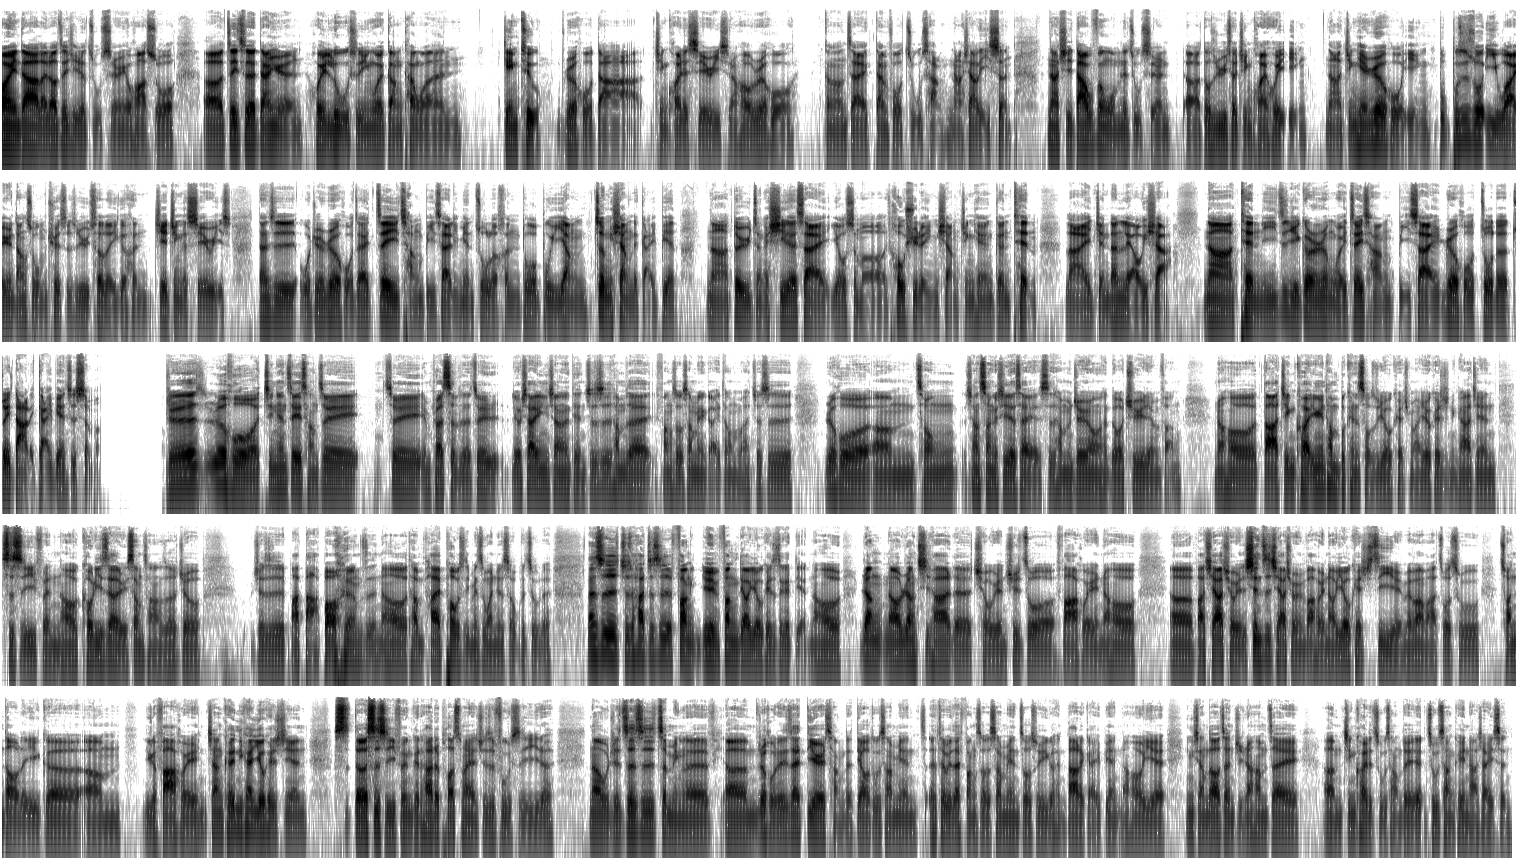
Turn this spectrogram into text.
欢迎大家来到这期的主持人有话说。呃，这次的单元会录是因为刚看完 Game Two 热火打金块的 Series，然后热火刚刚在丹佛主场拿下了一胜。那其实大部分我们的主持人呃都是预测金块会赢。那今天热火赢不不是说意外，因为当时我们确实是预测了一个很接近的 Series。但是我觉得热火在这一场比赛里面做了很多不一样正向的改变。那对于整个系列赛有什么后续的影响？今天跟 Ten 来简单聊一下。那 Ten 你自己个人认为这一场比赛热火做的最大的改变是什么？我觉得热火今天这一场最最 impressive 的、最留下印象的点，就是他们在防守上面的改动吧。就是热火，嗯，从像上个系列赛也是，他们就用很多区域联防。然后打金块，因为他们不可能守住 Jokic 嘛。Jokic 你看他今天四十一分，然后 Cody Zeller 上场的时候就就是把他打爆这样子。然后他们他在 post 里面是完全守不住的，但是就是他就是放有点放掉 Jokic 这个点，然后让然后让其他的球员去做发挥，然后呃把其他球员限制其他球员发挥，然后 Jokic 自己也没办法做出传导的一个嗯一个发挥。这样可是你看 Jokic 今天四得四十一分，可他的 plus minus 就是负十一的。那我觉得这是证明了，呃，热火队在第二场的调度上面，呃，特别在防守上面做出一个很大的改变，然后也影响到战局，让他们在嗯、尽快的主场对主场可以拿下一胜。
